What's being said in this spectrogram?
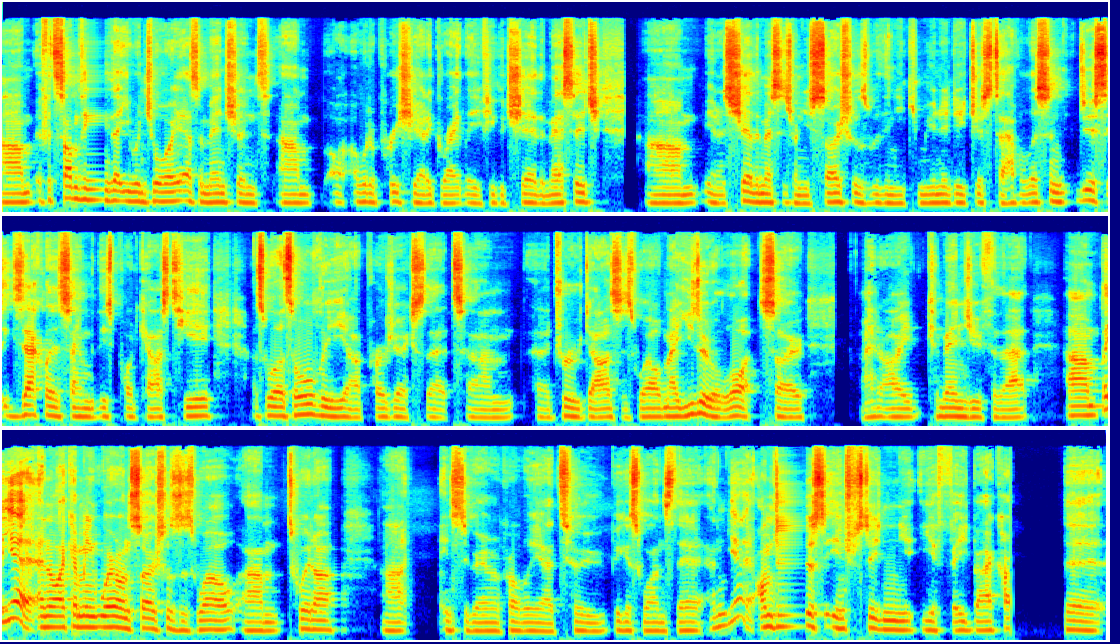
Um, if it's something that you enjoy, as I mentioned, um, I, would appreciate it greatly if you could share the message um, you know, share the message on your socials within your community just to have a listen. Just exactly the same with this podcast here, as well as all the uh, projects that um, uh, Drew does as well. Mate, you do a lot, so I, I commend you for that. Um, but yeah, and like I mean, we're on socials as well. Um, Twitter, uh, Instagram are probably our two biggest ones there. And yeah, I'm just, interested in your, your feedback. The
